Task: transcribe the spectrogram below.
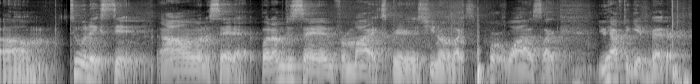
Um, to an extent, I don't want to say that, but I'm just saying from my experience, you know, like support wise, like you have to get better.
